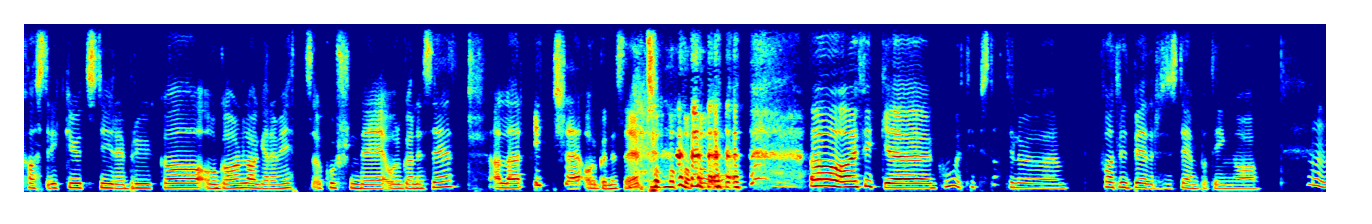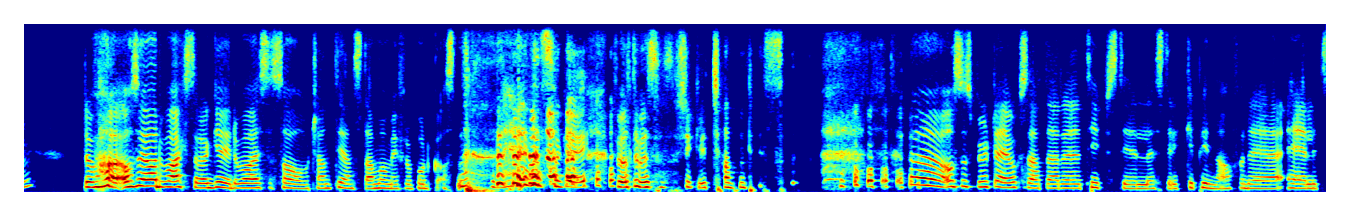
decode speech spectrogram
hva strikkeutstyret jeg bruker, og garnlageret mitt, og hvordan det er organisert, eller ikke organisert. og jeg fikk eh, gode tips da, til å eh, få et litt bedre system på ting. og Mm. det var, også, ja, det var ekstra gøy. Det var jeg som sa hun kjente igjen stemma mi fra podkasten. Følte meg som skikkelig kjendis. Eh, og så spurte jeg også etter eh, tips til strikkepinner, for det er litt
